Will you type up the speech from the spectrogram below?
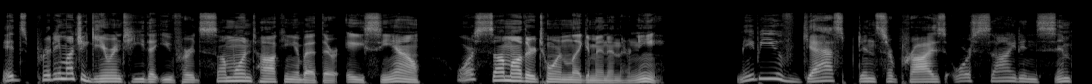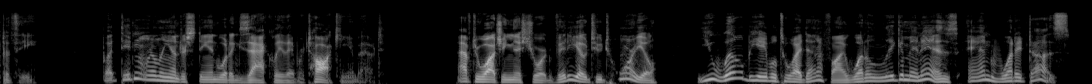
it's pretty much a guarantee that you've heard someone talking about their ACL or some other torn ligament in their knee. Maybe you've gasped in surprise or sighed in sympathy, but didn't really understand what exactly they were talking about. After watching this short video tutorial, you will be able to identify what a ligament is and what it does.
